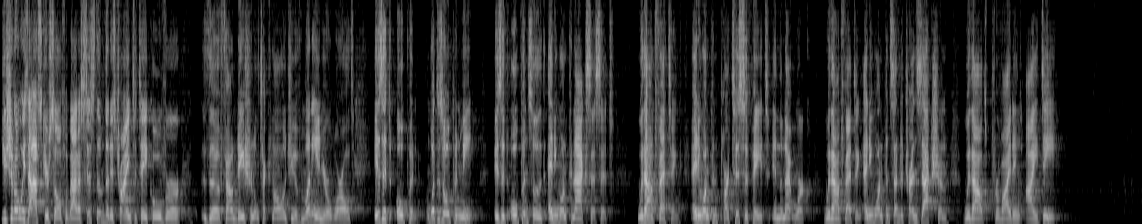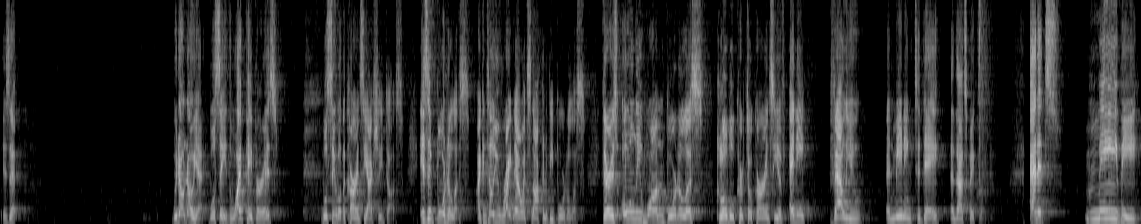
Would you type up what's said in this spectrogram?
you should always ask yourself about a system that is trying to take over the foundational technology of money in your world. Is it open? What does open mean? Is it open so that anyone can access it without vetting? Anyone can participate in the network without vetting. Anyone can send a transaction without providing ID. Is it? We don't know yet. We'll see. The white paper is, we'll see what the currency actually does. Is it borderless? I can tell you right now it's not going to be borderless. There is only one borderless global cryptocurrency of any value and meaning today, and that's Bitcoin. And it's maybe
